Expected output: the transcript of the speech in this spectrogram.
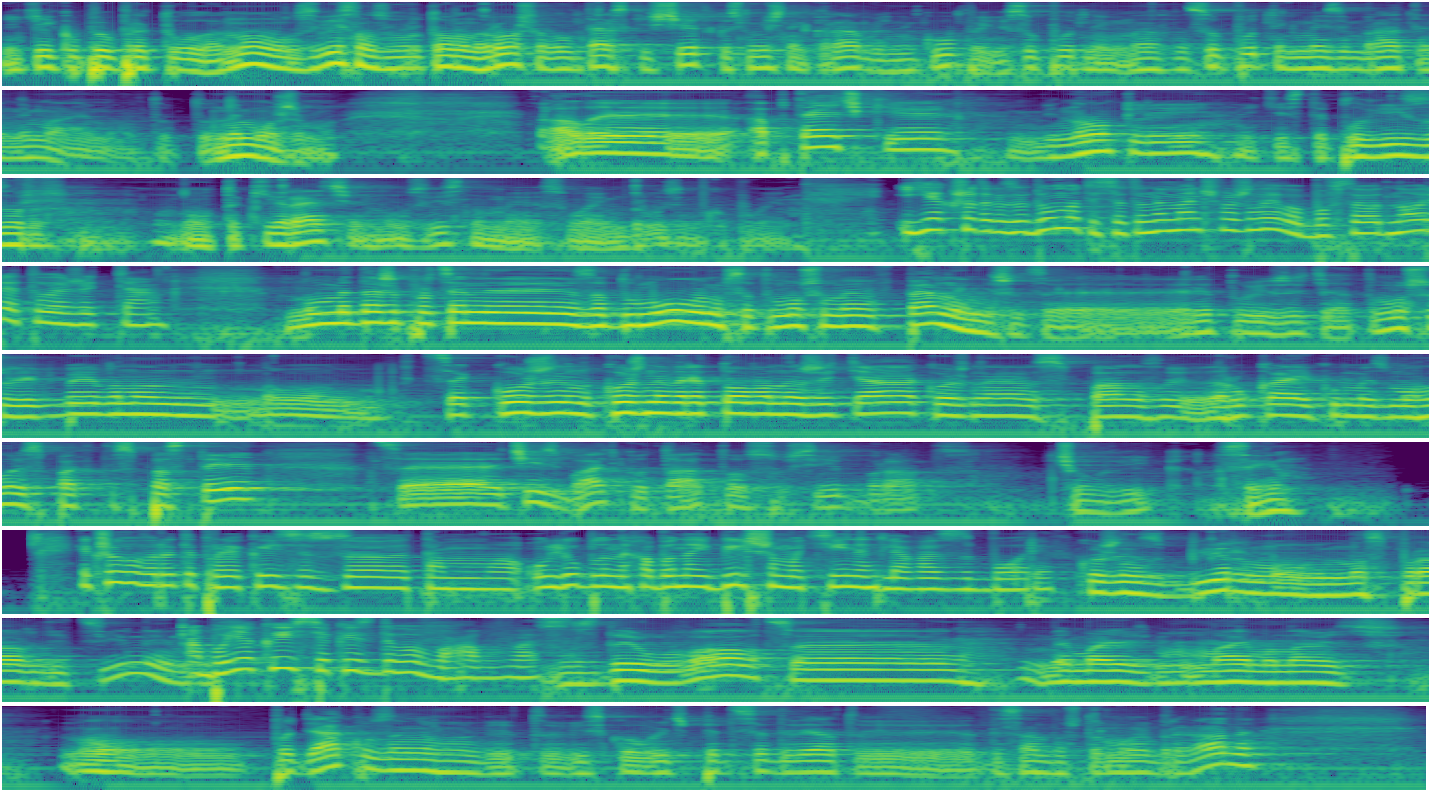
які купив притула. Ну, звісно, згуртовано Роша, волонтерський щит, космічний корабль не купить, і супутник, супутник ми зібрати не маємо, тобто не можемо. Але аптечки, біноклі, якийсь тепловізор, ну такі речі, ну, звісно, ми своїм друзям купуємо. І якщо так задуматися, то не менш важливо, бо все одно рятує життя. Ну, ми навіть про це не задумовуємося, тому що ми впевнені, що це рятує життя. Тому що якби воно, ну, це кожен, кожне врятоване життя, кожна спа, рука, яку ми змогли спа- спасти, це чийсь батько, тато, сусід, брат, чоловік, син. Якщо говорити про якийсь з там улюблених або найбільш емоційних для вас зборів, Кожен збір, ну, він насправді цінний. або якийсь, який здивував вас. Здивував, це ми маємо навіть ну, подяку за нього від військової 59-ї десантно-штурмової бригади.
